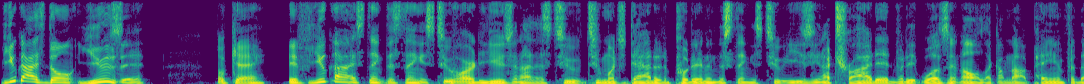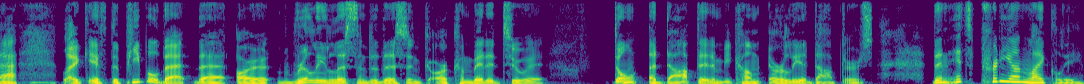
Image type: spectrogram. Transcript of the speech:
you guys don't use it okay? If you guys think this thing is too hard to use and I, that's too too much data to put in and this thing is too easy and I tried it but it wasn't oh like I'm not paying for that. Like if the people that that are really listen to this and are committed to it don't adopt it and become early adopters then it's pretty unlikely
